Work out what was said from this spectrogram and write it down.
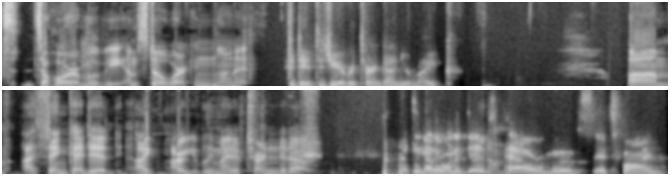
It's, it's a horror movie. I'm still working on it. Hey, Dave, did you ever turn down your mic? Um, I think I did. I arguably might have turned it up. That's another one of Dave's don't know. power moves. It's fine.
